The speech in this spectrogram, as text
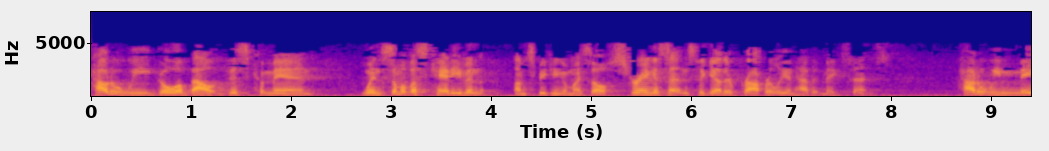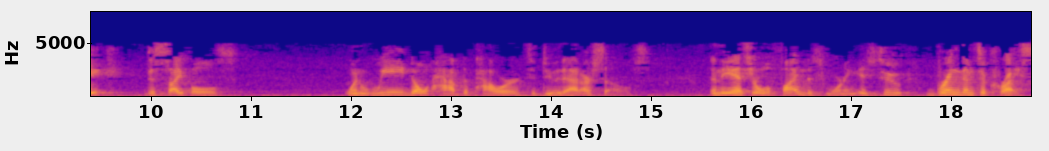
how do we go about this command when some of us can't even, I'm speaking of myself, string a sentence together properly and have it make sense? How do we make disciples when we don't have the power to do that ourselves? And the answer we'll find this morning is to bring them to Christ,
